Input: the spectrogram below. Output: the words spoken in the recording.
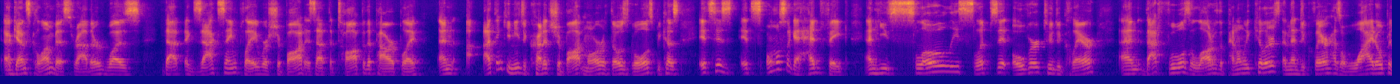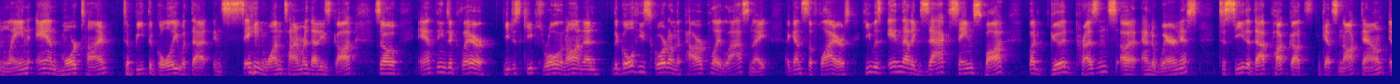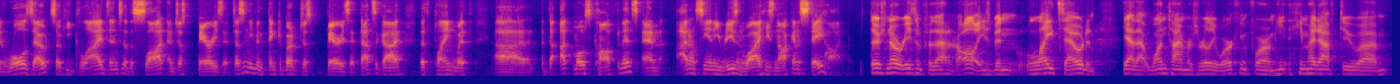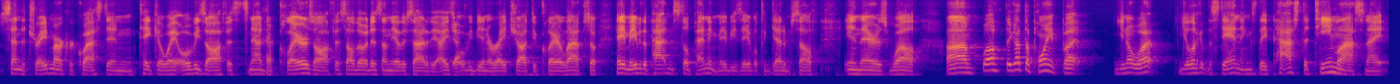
against Columbus rather was that exact same play where Chabot is at the top of the power play. And I think you need to credit Chabot more with those goals because it's his it's almost like a head fake and he slowly slips it over to Duclair and that fools a lot of the penalty killers. And then Duclair has a wide open lane and more time to beat the goalie with that insane one timer that he's got. So Anthony Duclair, he just keeps rolling on. And the goal he scored on the power play last night against the Flyers, he was in that exact same spot, but good presence uh, and awareness to see that that puck got, gets knocked down. It rolls out, so he glides into the slot and just buries it. Doesn't even think about it, just buries it. That's a guy that's playing with uh, the utmost confidence, and I don't see any reason why he's not going to stay hot. There's no reason for that at all. He's been lights out, and yeah, that one timer's really working for him. He he might have to um, send a trademark request and take away Ovi's office. It's now Duclair's office, although it is on the other side of the ice. Yeah. Ovi being a right shot, Duclair left. So hey, maybe the patent's still pending. Maybe he's able to get himself in there as well. Um, well, they got the point, but you know what? you look at the standings, they passed the team last night.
